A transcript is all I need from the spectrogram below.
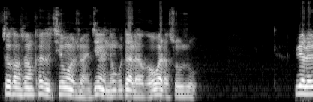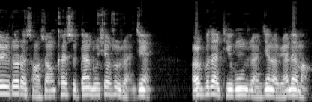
制造商开始期望软件能够带来额外的收入。越来越多的厂商开始单独销售软件，而不再提供软件的源代码，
